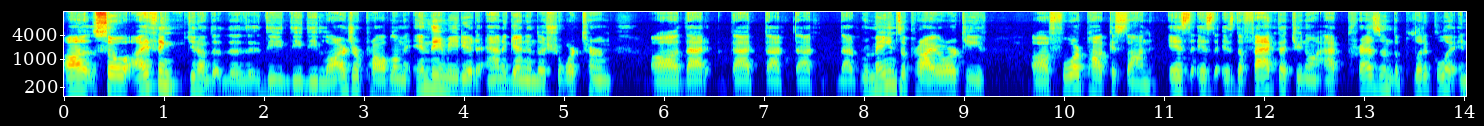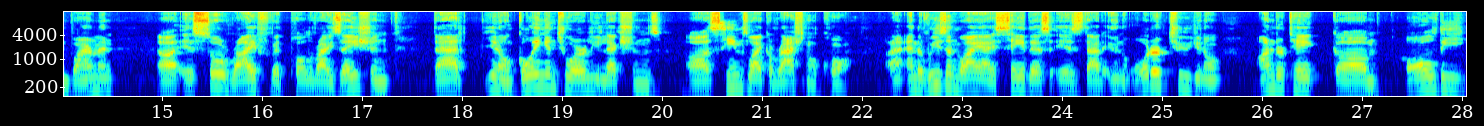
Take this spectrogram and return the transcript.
Uh, so I think you know the, the the the larger problem in the immediate and again in the short term uh, that that that that that remains a priority uh, for Pakistan is is is the fact that you know at present the political environment uh, is so rife with polarization that you know going into early elections uh, seems like a rational call. And the reason why I say this is that in order to you know undertake um, all the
